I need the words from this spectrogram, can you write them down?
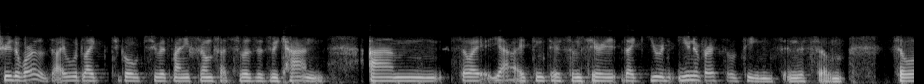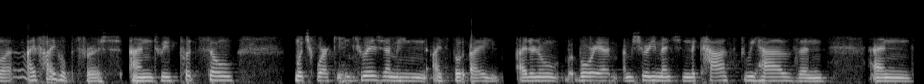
through the world. I would like to go to as many film festivals as we can. Um, so I, yeah, I think there's some serious, like universal themes in this film. So uh, I have high hopes for it, and we've put so much work into it. I mean, I suppose I, I don't know, Ruaidhrí. I'm, I'm sure you mentioned the cast we have and and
